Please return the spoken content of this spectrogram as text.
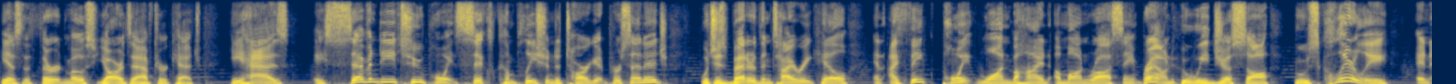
He has the third most yards after catch. He has a 72.6 completion to target percentage, which is better than Tyreek Hill. And I think point one behind Amon-Ra St. Brown, who we just saw, who's clearly an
